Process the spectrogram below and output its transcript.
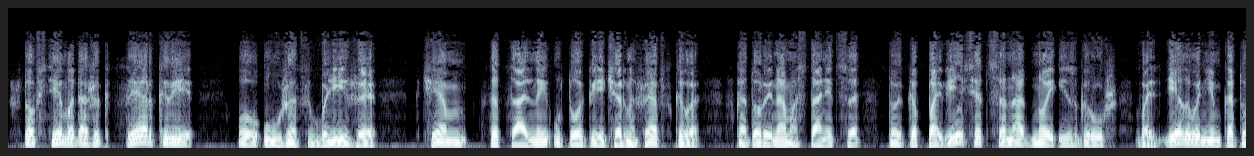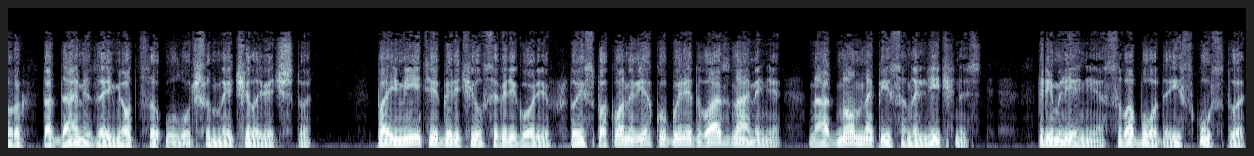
что все мы даже к церкви, о ужас, ближе, чем к социальной утопии Чернышевского, в которой нам останется только повеситься на одной из груш, возделыванием которых стадами займется улучшенное человечество. Поймите, горячился Григорьев, что испокон веку были два знамения. На одном написано личность, стремление, свобода, искусство,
